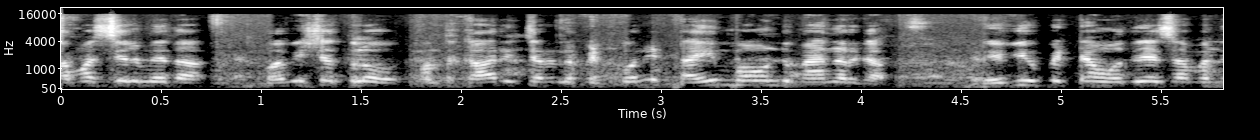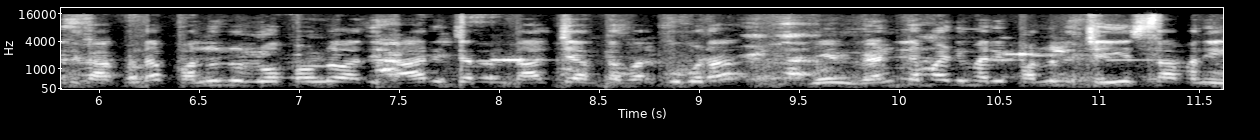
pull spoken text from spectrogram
సమస్యల మీద భవిష్యత్తులో కొంత కార్యాచరణ పెట్టుకొని టైం బౌండ్ మేనర్గా రివ్యూ పెట్టాం వదిలేసామనేది కాకుండా పన్నుల రూపంలో అది కార్యాచరణ దాల్చేంత వరకు కూడా మేము వెంటబడి మరి పనులు చేయిస్తామని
